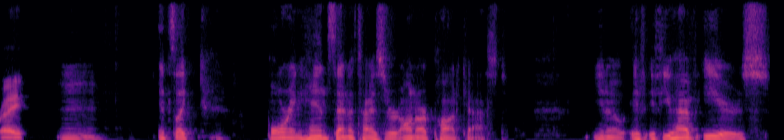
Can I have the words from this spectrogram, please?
right Mm. It's like pouring hand sanitizer on our podcast. You know, if, if you have ears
